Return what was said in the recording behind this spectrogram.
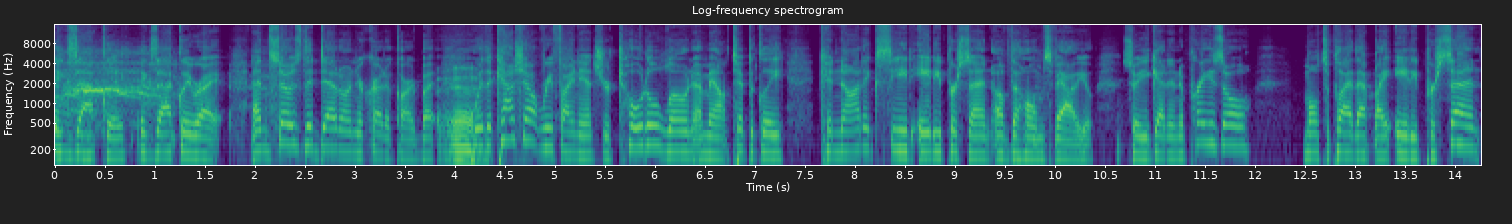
exactly, exactly right. And so is the debt on your credit card. But Yeah. with a cash out refinance, your total loan amount typically cannot exceed 80% of the home's value. So you get an appraisal, multiply that by 80%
